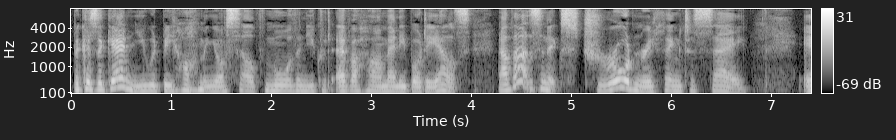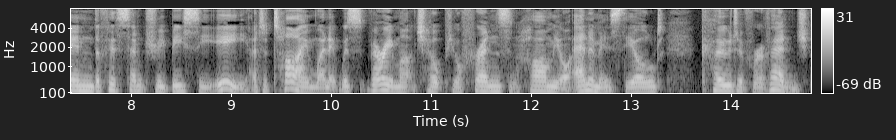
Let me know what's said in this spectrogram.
Because again, you would be harming yourself more than you could ever harm anybody else. Now, that's an extraordinary thing to say in the 5th century BCE at a time when it was very much help your friends and harm your enemies, the old code of revenge.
